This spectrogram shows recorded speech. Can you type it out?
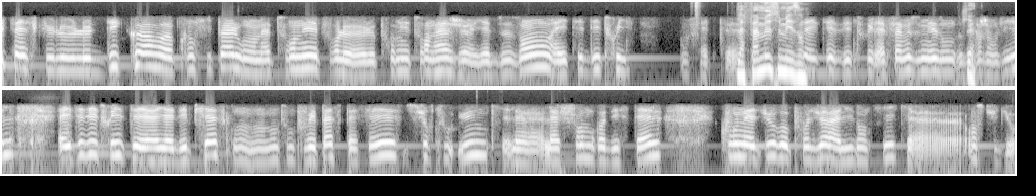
Oui, parce que le, le décor euh, principal où on a tourné pour le, le premier tournage euh, il y a deux ans a été détruit. En fait, Euh, La fameuse maison. Ça a été détruit, la fameuse maison Ok. d'Aubergenville a été détruite et il y a des pièces dont on ne pouvait pas se passer, surtout une qui est la, la chambre d'Estelle qu'on a dû reproduire à l'identique euh, en studio.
